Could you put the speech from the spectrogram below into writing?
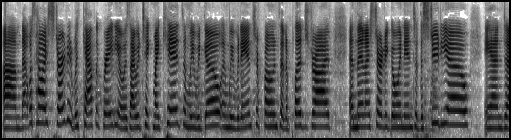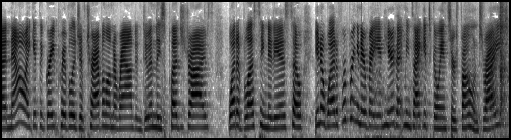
Um, that was how I started with Catholic radio. Is I would take my kids and we would go and we would answer phones at a pledge drive, and then I started going into the studio, and uh, now I get the great privilege of traveling around and doing these pledge drives. What a blessing it is. So you know what? If we're bringing everybody in here, that means I get to go answer phones, right?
